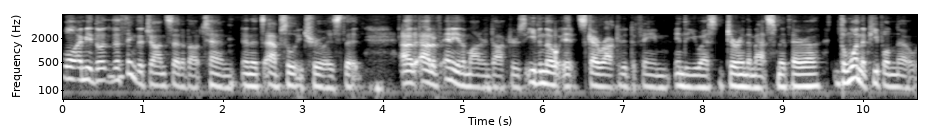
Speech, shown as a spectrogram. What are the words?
Well, I mean, the the thing that John said about ten, and it's absolutely true, is that out out of any of the modern doctors, even though it skyrocketed to fame in the U.S. during the Matt Smith era, the one that people know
